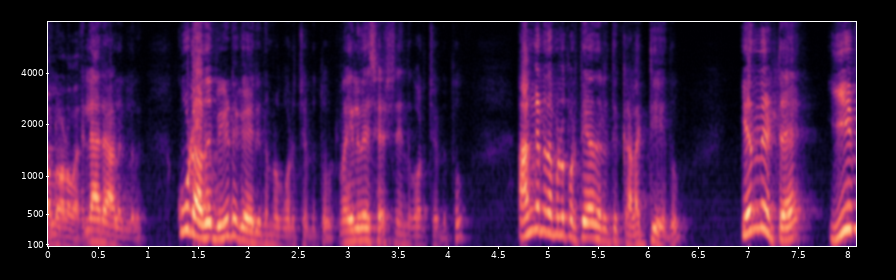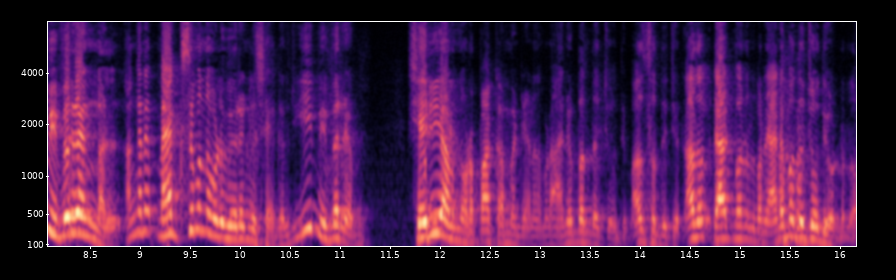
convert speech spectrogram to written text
ആളുകളും എല്ലാ ആളുകളും കൂടാതെ വീട് കയറി നമ്മൾ കുറച്ചെടുത്തു. റെയിൽവേ സ്റ്റേഷനിൽ നിന്ന് കുറച്ചെടുത്തു. അങ്ങനെ നമ്മൾ പ്രത്യേക തരത്തിൽ കളക്ട് ചെയ്തു. എന്നിട്ട് ഈ വിവരങ്ങൾ അങ്ങനെ മാക്സിമം നമ്മൾ വിവരങ്ങൾ ശേഖരിച്ചു. ഈ വിവരം ശരിയാണെന്ന് ഉറപ്പാക്കാൻ വേണ്ടിയാണ് നമ്മുടെ അനുബന്ധ ചോദ്യം. അത് ശ്രദ്ധിച്ചു. അത് രാജ്മോഹൻ എന്ന് പറഞ്ഞ അനുബന്ധ ചോദ്യം ഉണ്ടല്ലോ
